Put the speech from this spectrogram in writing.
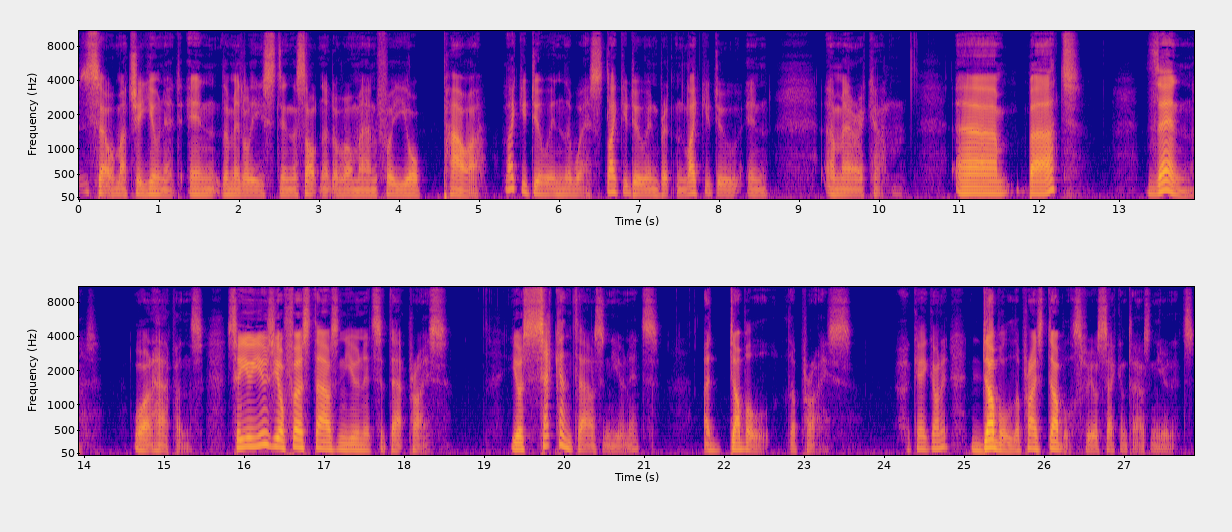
so much a unit in the Middle East, in the Sultanate of Oman, for your power, like you do in the West, like you do in Britain, like you do in America. Um, but then what happens? So you use your first thousand units at that price. your second thousand units are double the price. Okay, got it? Double. The price doubles for your second thousand units.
